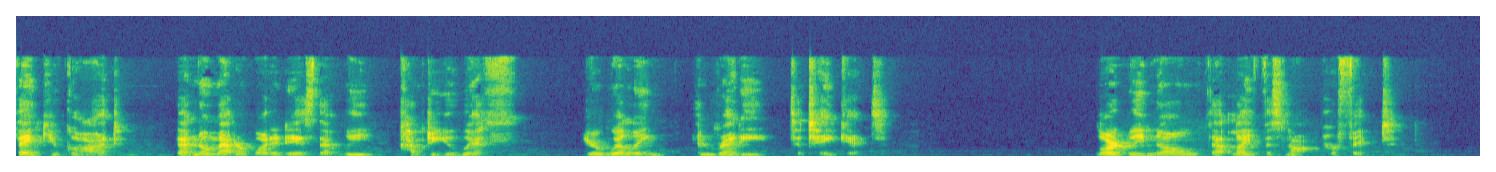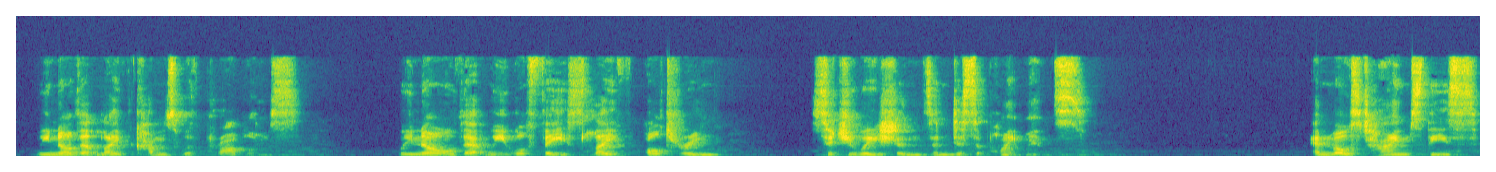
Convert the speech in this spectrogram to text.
Thank you, God, that no matter what it is that we come to you with, you're willing and ready to take it. Lord, we know that life is not perfect. We know that life comes with problems. We know that we will face life altering situations and disappointments. And most times, these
